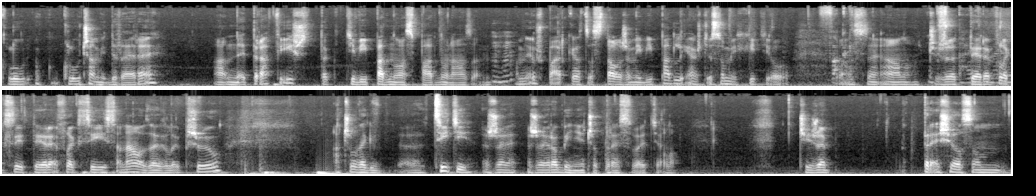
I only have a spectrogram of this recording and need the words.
kľú, kľúčami dvere a netrafíš, tak ti vypadnú a spadnú na zem. Mm-hmm. A mne už párkrát sa stalo, že mi vypadli a ešte som ich chytil. Fakt? Vlastne, áno. Čiže tie reflexy, tie reflexy sa naozaj zlepšujú a človek uh, cíti, že, že robí niečo pre svoje telo. Čiže prešiel som v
